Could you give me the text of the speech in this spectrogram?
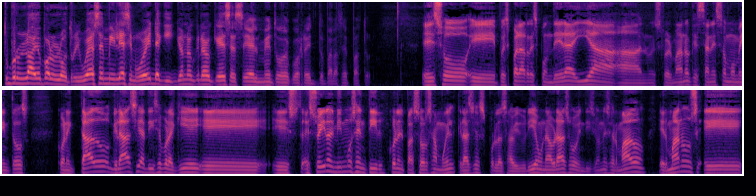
tú por un lado, yo por el otro, y voy a hacer mi iglesia y me voy a ir de aquí, yo no creo que ese sea el método correcto para ser pastor. Eso, eh, pues para responder ahí a, nuestro hermano que está en estos momentos conectado. Gracias, dice por aquí. Eh, estoy en el mismo sentir con el pastor Samuel. Gracias por la sabiduría. Un abrazo, bendiciones, hermano. Hermanos, eh,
